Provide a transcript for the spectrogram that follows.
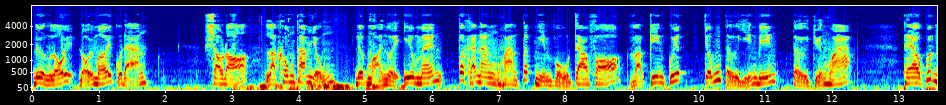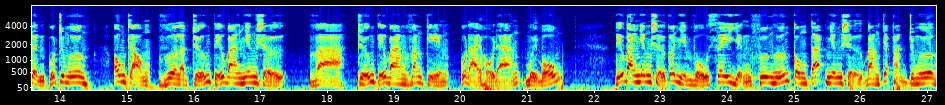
đường lối đổi mới của đảng. Sau đó là không tham nhũng, được mọi người yêu mến, có khả năng hoàn tất nhiệm vụ trao phó và kiên quyết chống tự diễn biến, tự chuyển hóa. Theo quyết định của Trung ương, ông Trọng vừa là trưởng tiểu ban nhân sự và trưởng tiểu ban văn kiện của Đại hội Đảng 14 Tiểu ban nhân sự có nhiệm vụ xây dựng phương hướng công tác nhân sự ban chấp hành trung ương,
